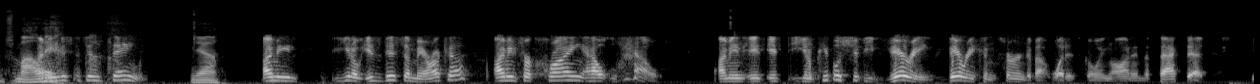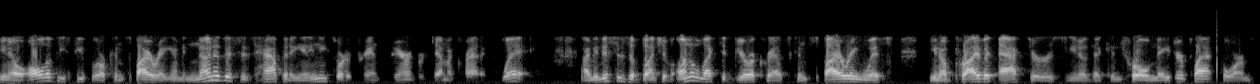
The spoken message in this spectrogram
It's I mean, this is insane. Yeah. I mean, you know, is this America? I mean, for crying out loud. I mean, it, it you know, people should be very, very concerned about what is going on and the fact that, you know, all of these people are conspiring. I mean, none of this is happening in any sort of transparent or democratic way. I mean, this is a bunch of unelected bureaucrats conspiring with, you know, private actors, you know, that control major platforms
